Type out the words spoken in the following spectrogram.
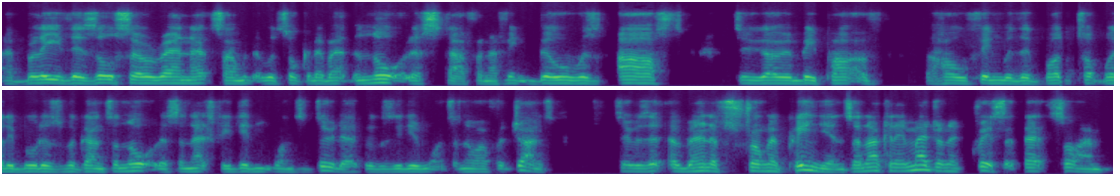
I believe there's also around that time that we're talking about the Nautilus stuff, and I think Bill was asked to go and be part of the whole thing with the top bodybuilders were going to Nautilus and actually didn't want to do that because he didn't want to know Arthur Jones. So he was a, man of strong opinions. And I can imagine that Chris at that time,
